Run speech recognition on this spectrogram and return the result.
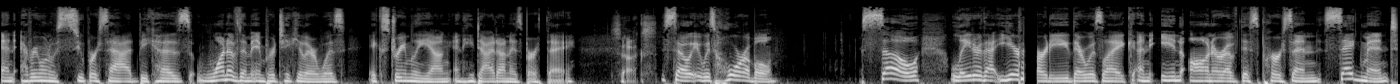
and everyone was super sad because one of them in particular was extremely young and he died on his birthday. Sucks. So it was horrible. So later that year party, there was like an in honor of this person segment.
